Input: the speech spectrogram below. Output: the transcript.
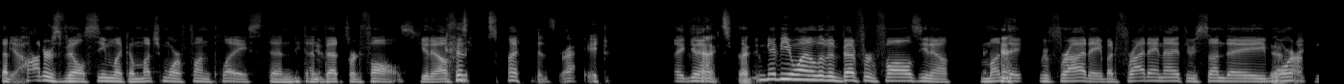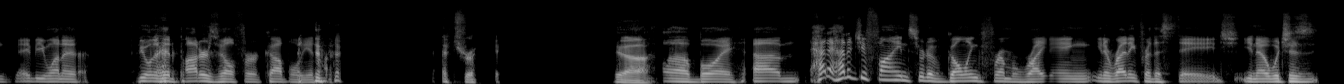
that yeah. Pottersville seemed like a much more fun place than than yeah. Bedford Falls. You know, that's right. Like you know, right. maybe you want to live in Bedford Falls. You know, Monday through Friday, but Friday night through Sunday yeah. morning, maybe you want to if you want to hit Pottersville for a couple, you know. That's right. Yeah. Oh boy. Um, how did, how did you find sort of going from writing, you know, writing for the stage, you know, which is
